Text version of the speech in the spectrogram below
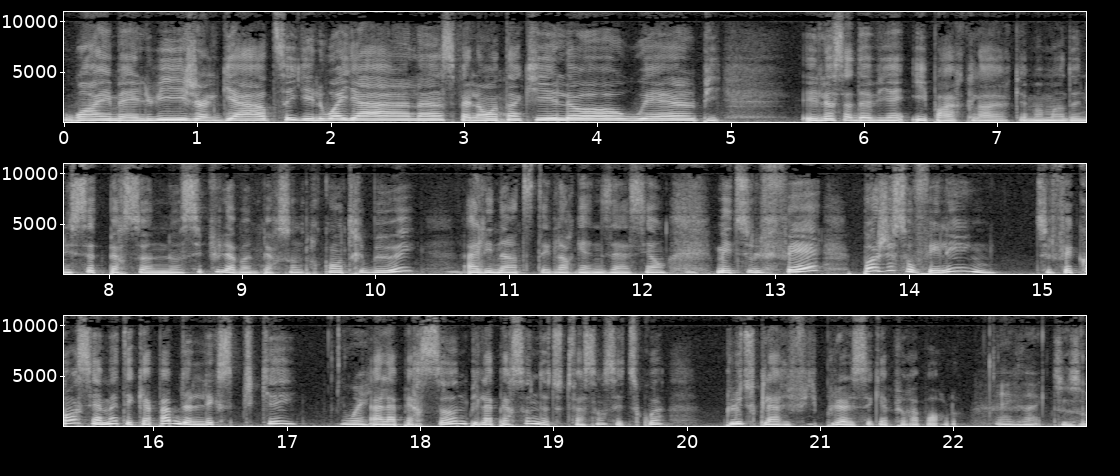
Ouais, mais lui, je le garde, tu sais, il est loyal, hein, ça fait longtemps qu'il est là, ou elle, puis. Et là, ça devient hyper clair qu'à un moment donné, cette personne-là, c'est plus la bonne personne pour contribuer à l'identité de l'organisation. Mais tu le fais pas juste au feeling. Tu le fais consciemment, tu es capable de l'expliquer à la personne. Puis la personne, de toute façon, c'est tu quoi? Plus tu clarifies, plus elle sait qu'il n'y a plus rapport là. Exact. C'est ça.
